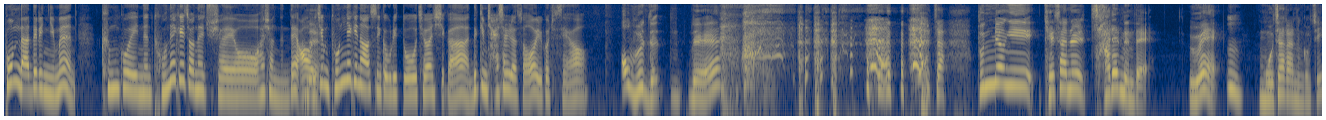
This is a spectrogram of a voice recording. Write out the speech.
봄 나들이님은 금고에 있는 돈에게 전해 주셔요 하셨는데 아 네. 지금 돈 얘기 나왔으니까 우리 또 재환 씨가 느낌 잘 살려서 읽어 주세요. 어, 왜, 네, 네? 자, 분명히 계산을 잘했는데, 왜 음. 모자라는 거지?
